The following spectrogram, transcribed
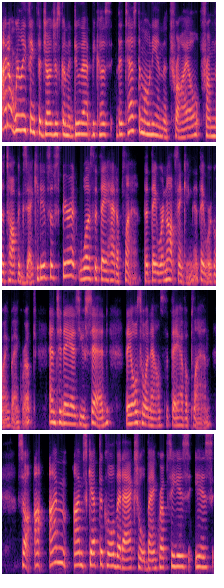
I don't really think the judge is going to do that because the testimony in the trial from the top executives of Spirit was that they had a plan, that they were not thinking that they were going bankrupt. And today, as you said, they also announced that they have a plan. So I, I'm I'm skeptical that actual bankruptcy is is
